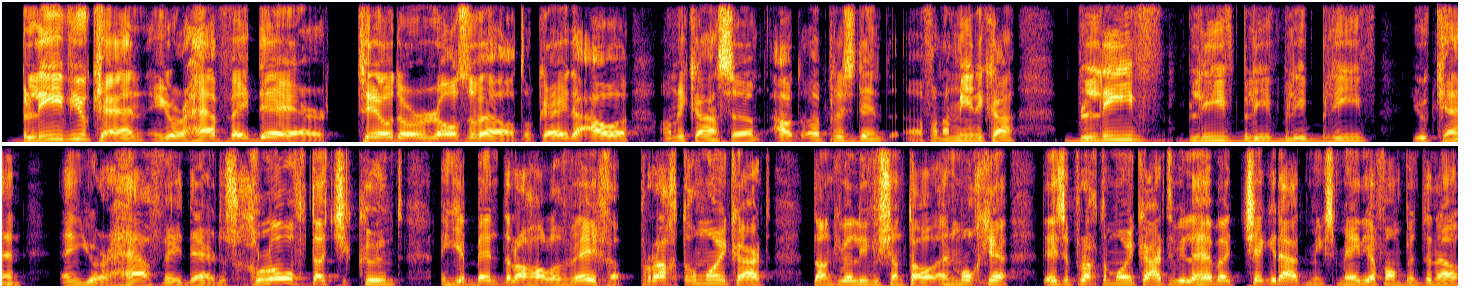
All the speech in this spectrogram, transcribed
Believe you can, you're halfway there. Theodore Roosevelt, oké, de oude Amerikaanse oud, uh, president uh, van Amerika. Believe, believe, believe, believe, believe you can and you're halfway there. Dus geloof dat je kunt en je bent er al halverwege. Prachtig mooie kaart. Dankjewel lieve Chantal. En mocht je deze prachtig mooie kaarten willen hebben, check it out. Mixmediafan.nl.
